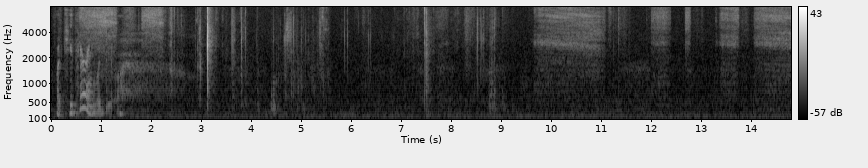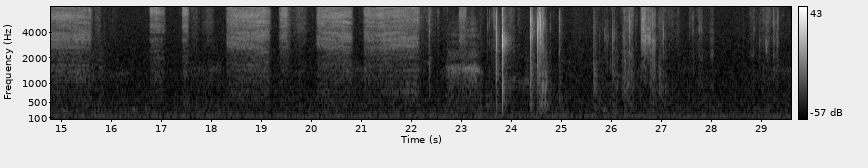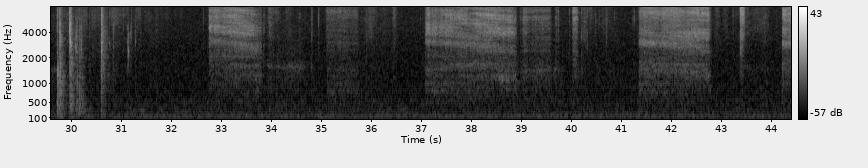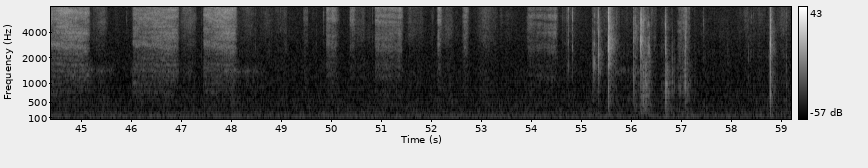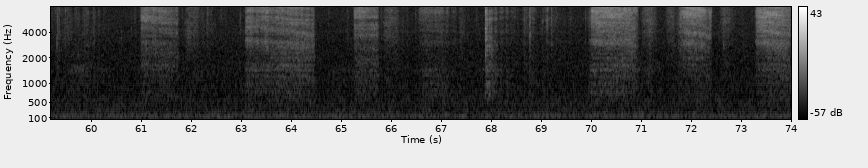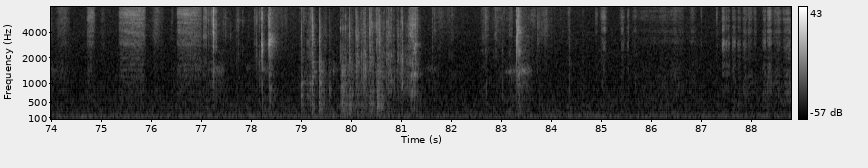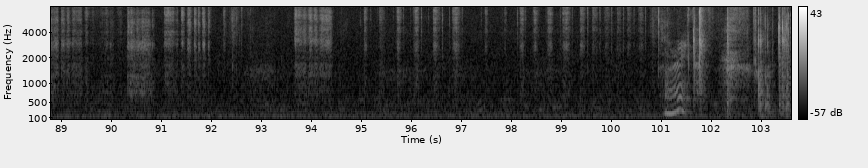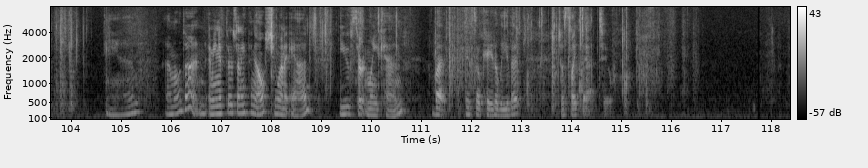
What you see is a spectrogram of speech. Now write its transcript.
what Keith Haring would do. Done. I mean, if there's anything else you want to add, you certainly can, but it's okay to leave it just like that too.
